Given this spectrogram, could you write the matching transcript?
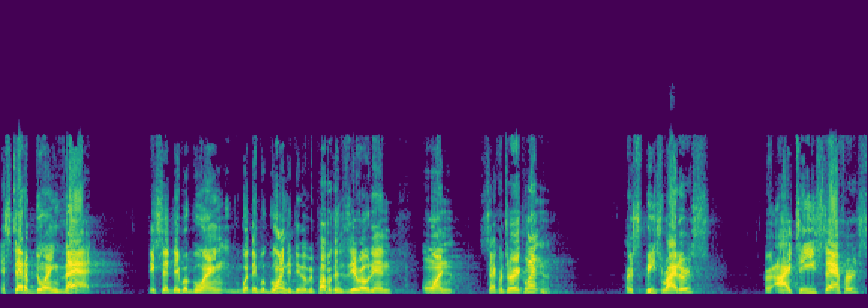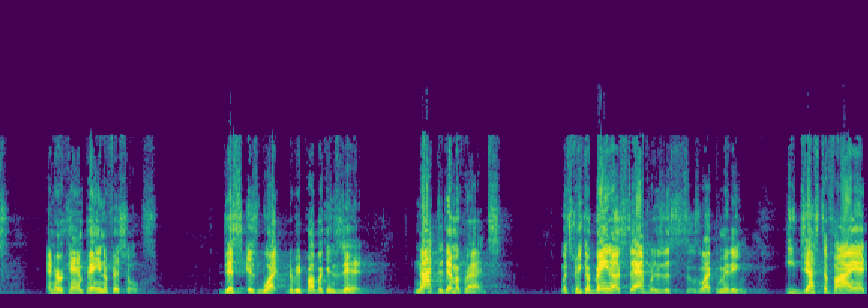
Instead of doing that, they said they were going, what they were going to do, Republicans zeroed in on Secretary Clinton, her speechwriters, her IT staffers, and her campaign officials. This is what the Republicans did. Not the Democrats, When Speaker Boehner established this select committee, he justified it,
